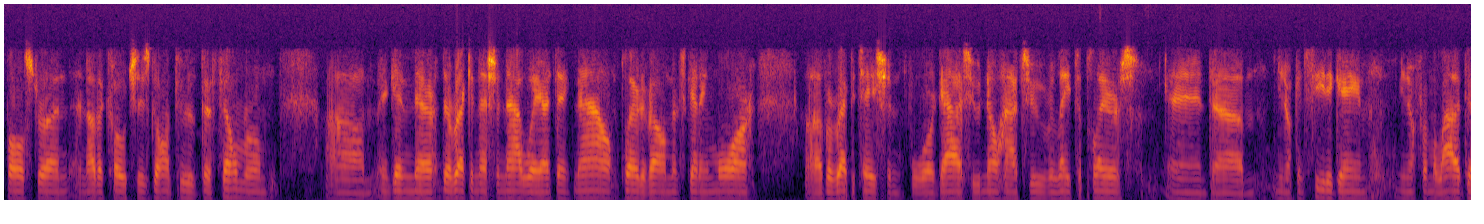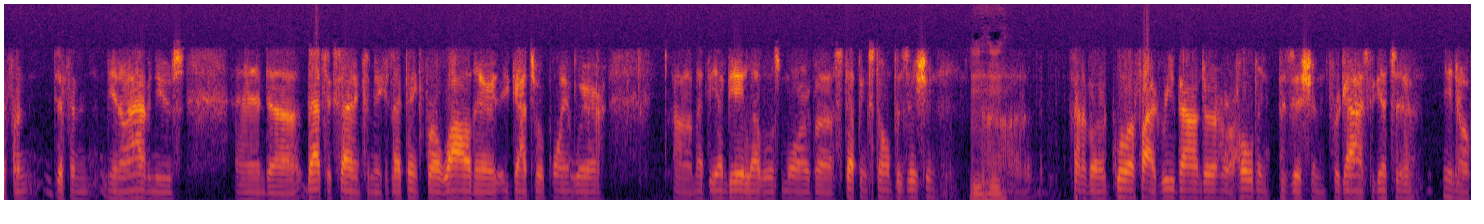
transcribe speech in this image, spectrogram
Spoelstra and, and other coaches going through the film room um, and getting their, their recognition that way. I think now player development's getting more of a reputation for guys who know how to relate to players and um, you know can see the game you know from a lot of different different you know avenues, and uh, that's exciting to me because I think for a while there it got to a point where um, at the NBA level it's more of a stepping stone position. Mm-hmm. Uh, kind of a glorified rebounder or holding position for guys to get to you know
